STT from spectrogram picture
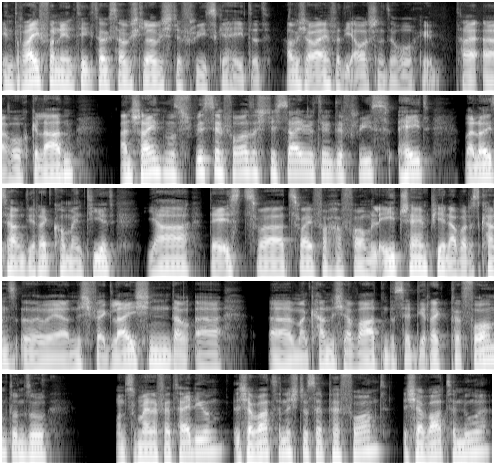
In drei von den TikToks habe ich, glaube ich, The Freeze gehatet. Habe ich auch einfach die Ausschnitte hochge äh, hochgeladen. Anscheinend muss ich ein bisschen vorsichtig sein mit dem The Freeze Hate, weil Leute haben direkt kommentiert, ja, der ist zwar zweifacher Formel E-Champion, aber das kannst du äh, ja nicht vergleichen. Da, äh, äh, man kann nicht erwarten, dass er direkt performt und so. Und zu meiner Verteidigung, ich erwarte nicht, dass er performt. Ich erwarte nur,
